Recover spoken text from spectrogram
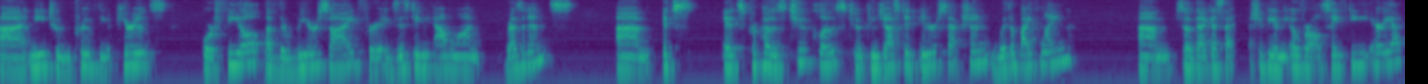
Uh, need to improve the appearance or feel of the rear side for existing Avalon residents. Um, it's it's proposed too close to a congested intersection with a bike lane. Um, so that, I guess that should be in the overall safety area.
